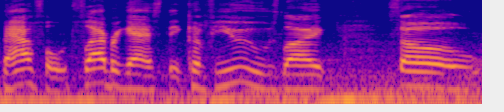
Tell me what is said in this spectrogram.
baffled, flabbergasted, confused. Like, so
